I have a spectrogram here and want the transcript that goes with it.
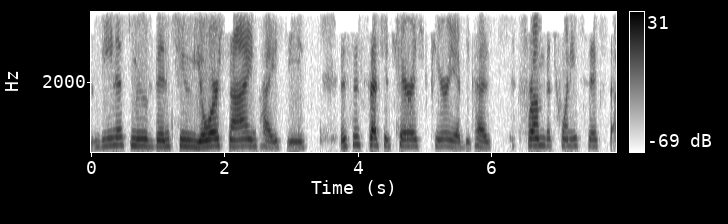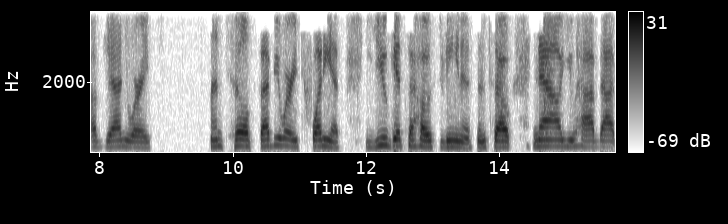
Venus moves into your sign, Pisces. This is such a cherished period because from the 26th of January until February 20th, you get to host Venus. And so now you have that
